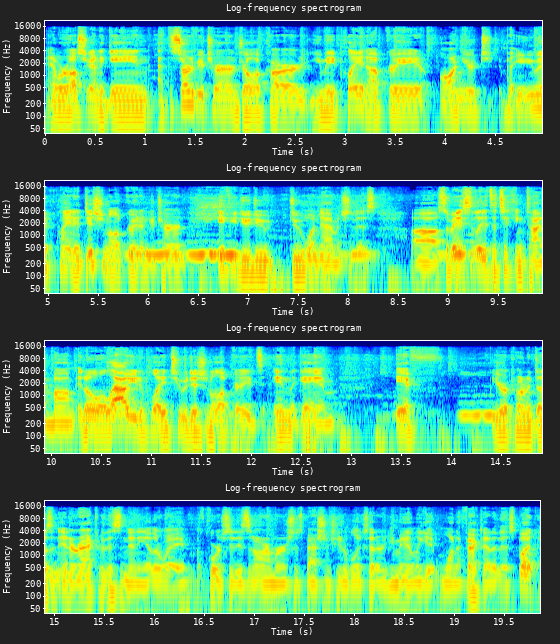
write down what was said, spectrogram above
and we're also going to gain at the start of your turn, draw a card. You may play an upgrade on your, you may play an additional upgrade on your turn if you do do do one damage to this. Uh, so basically, it's a ticking time bomb. It'll allow you to play two additional upgrades in the game if your opponent doesn't interact with this in any other way. Of course, it is an armor, so it's bashing, shootable, etc. You may only get one effect out of this, but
